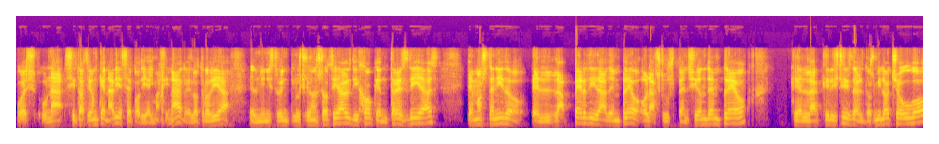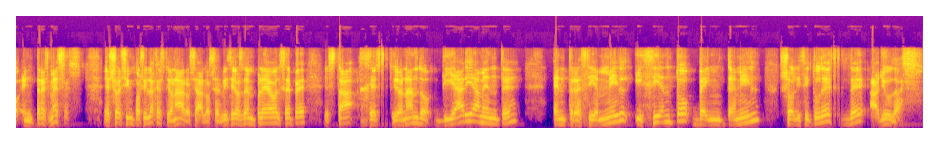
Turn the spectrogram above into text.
pues una situación que nadie se podía imaginar. El otro día el ministro de Inclusión Social dijo que en tres días hemos tenido la pérdida de empleo o la suspensión de empleo que la crisis del 2008 hubo en tres meses. Eso es imposible gestionar. O sea, los servicios de empleo, el SEPE, está gestionando diariamente entre 100.000 y 120.000 solicitudes de ayudas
